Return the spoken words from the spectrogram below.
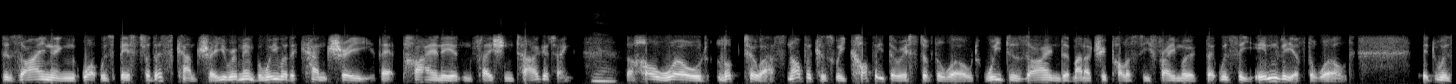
designing what was best for this country. You remember, we were the country that pioneered inflation targeting. Yeah. The whole world looked to us, not because we copied the rest of the world, we designed a monetary policy framework that was the envy of the world. It was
